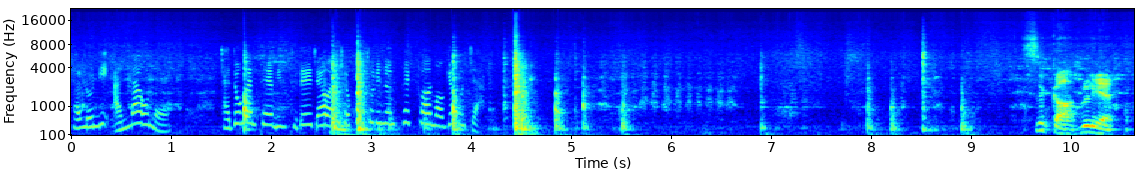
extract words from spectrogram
결론이 안 나오네. 자동한테 민트 대자와 초코 소리는 페퍼 먹여보자. 쓸까 블리엣.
